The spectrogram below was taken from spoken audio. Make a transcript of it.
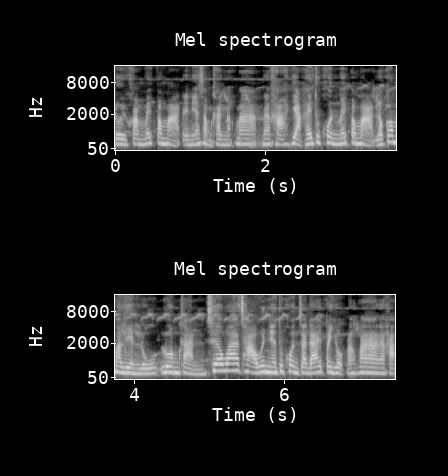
โดยความไม่ประมาทอันเนี้ยสำคัญมากๆนะคะ อยากให้ทุกคนไม่ประมาทแล้วก็มาเรียนรู้ร่วมกัน เชื่อว่าเช้าวันนี้ทุกคนจะได้ประโยชน์มากๆนะคะ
